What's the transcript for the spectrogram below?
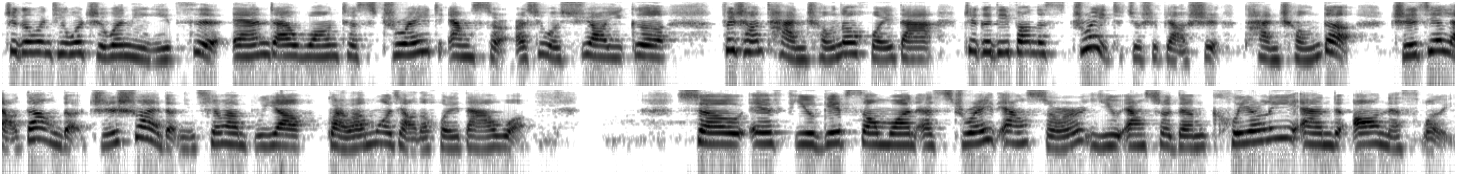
这个问题我只问你一次，and I want a straight answer，而且我需要一个非常坦诚的回答。这个地方的 straight 就是表示坦诚的、直截了当的、直率的，你千万不要拐弯抹角的回答我。So if you give someone a straight answer, you answer them clearly and honestly.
